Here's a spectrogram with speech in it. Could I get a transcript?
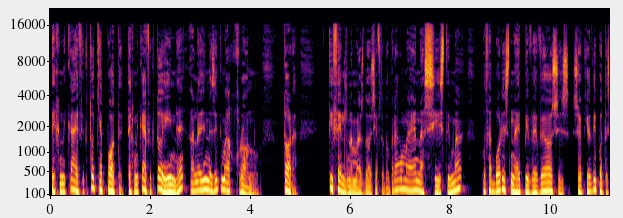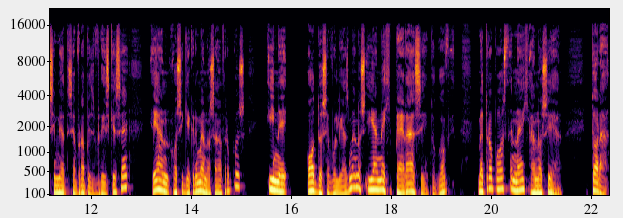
τεχνικά εφικτό και πότε. Τεχνικά εφικτό είναι, αλλά είναι ζήτημα χρόνου. Τώρα, τι θέλεις να μας δώσει αυτό το πράγμα, ένα σύστημα που θα μπορείς να επιβεβαιώσεις σε οποιοδήποτε σημείο της Ευρώπης βρίσκεσαι εάν ο συγκεκριμένος άνθρωπος είναι όντως εμβολιασμένος ή αν έχει περάσει τον COVID με τρόπο ώστε να έχει ανοσία. Τώρα,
